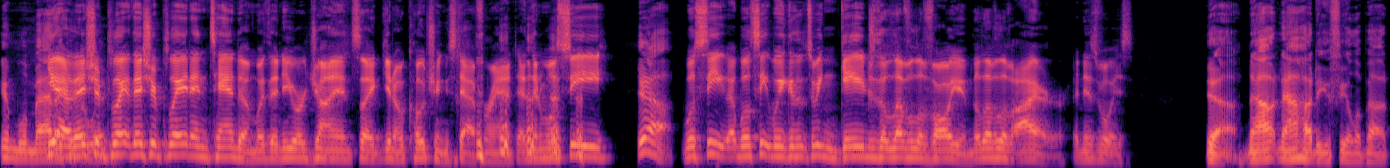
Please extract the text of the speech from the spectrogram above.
emblematic. Yeah, they the should way- play. They should play it in tandem with the New York Giants, like you know, coaching staff rant, and then we'll see. Yeah. We'll see. We'll see. We can so we can gauge the level of volume, the level of ire in his voice. Yeah. Now, now, how do you feel about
